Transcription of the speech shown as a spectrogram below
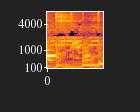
I'm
